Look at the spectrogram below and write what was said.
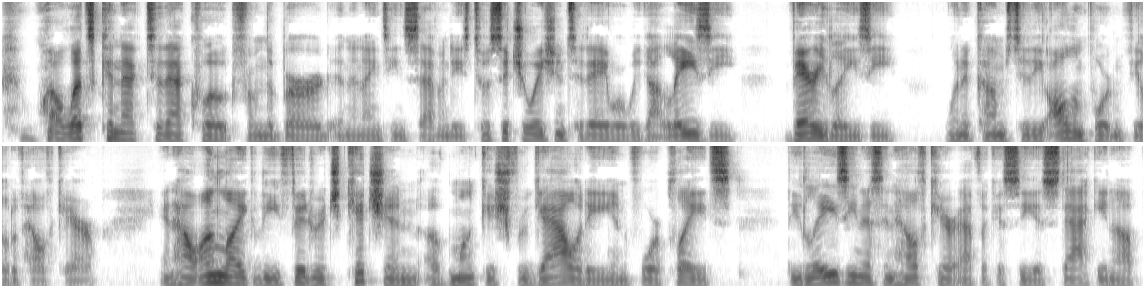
Well, let's connect to that quote from the bird in the 1970s to a situation today where we got lazy, very lazy, when it comes to the all important field of healthcare, and how, unlike the Fidrych kitchen of monkish frugality and four plates, the laziness in healthcare efficacy is stacking up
